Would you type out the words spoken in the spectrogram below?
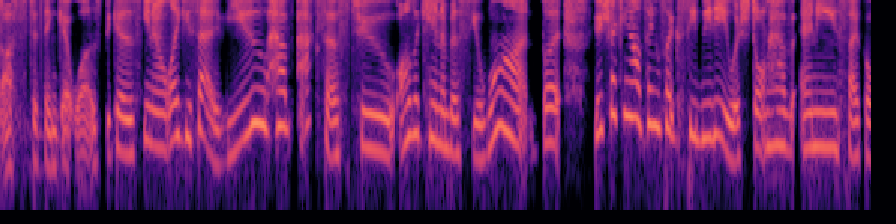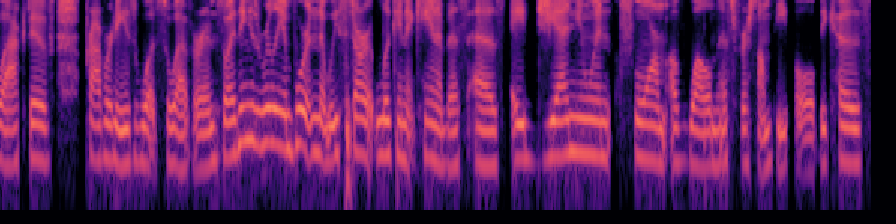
us to think it was because you know like you said you have access to all the cannabis you want but you're checking out things like CBD which don't have any psychoactive properties whatsoever. And so I think it's really important that we start looking at cannabis as a genuine form of wellness for some people because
